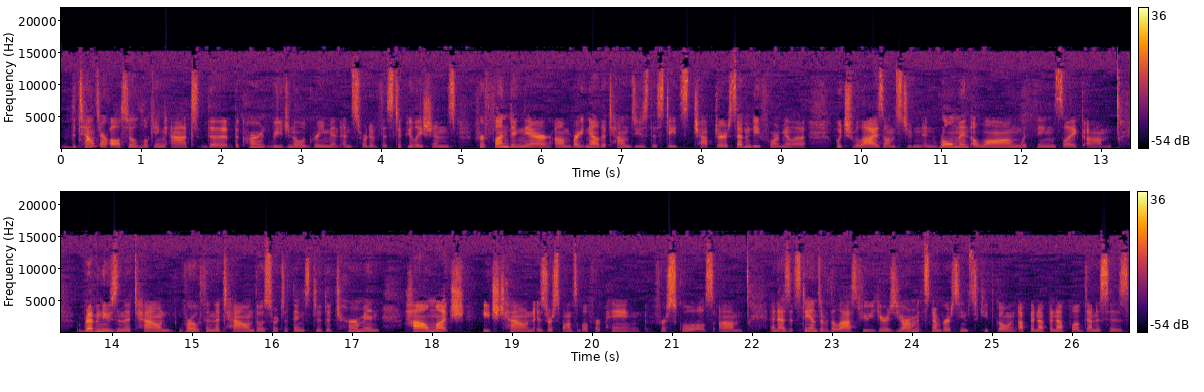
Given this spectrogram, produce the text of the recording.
the towns are also looking at the, the current regional agreement and sort of the stipulations for funding there. Um, right now, the towns use the state's Chapter 70 formula, which relies on student enrollment along with things like um, revenues in the town, growth in the town, those sorts of things to determine how much each town is responsible for paying for schools. Um, and as it stands over the last few years, Yarmouth's number seems to keep going up and up and up, while Dennis's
